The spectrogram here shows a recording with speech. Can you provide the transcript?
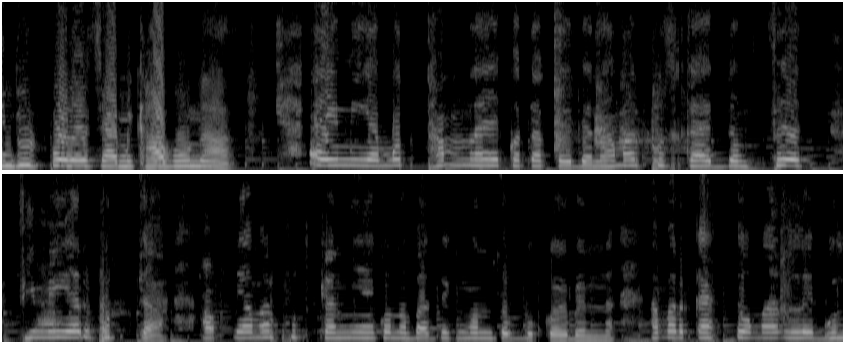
ইঁদুর পড়েছে, আমি খাব না। এই মিয়া মুখ থামলায় কথা কইবেন আমার ফুচকা একদম ফ্রেশ সিনিয়র ফুচকা আপনি আমার ফুচকা নিয়ে কোনো বাদিক মন্তব্য করবেন না আমার কাস্টমারলে ভুল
